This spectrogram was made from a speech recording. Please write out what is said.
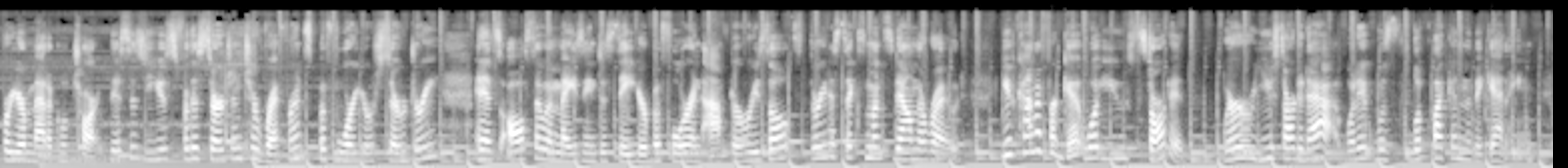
for your medical chart. This is used for the surgeon to reference before your surgery, and it's also amazing to see your before and after results three to six months down the road. You kind of forget what you started, where you started at, what it was looked like in the beginning.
